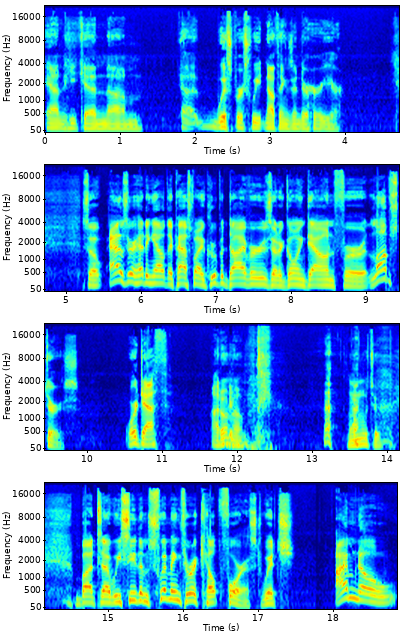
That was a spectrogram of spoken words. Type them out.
and he can um, uh, whisper sweet nothings into her ear. So as they're heading out, they pass by a group of divers that are going down for lobsters or death. I don't know. One of the two. But uh, we see them swimming through a kelp forest, which I'm no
